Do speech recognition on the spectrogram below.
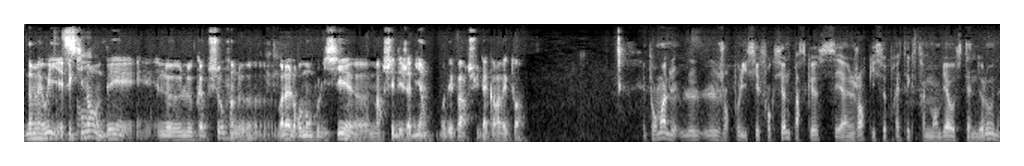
non mais oui, effectivement, dès le, le cop show, enfin le voilà, le roman policier euh, marchait déjà bien au départ. Je suis d'accord avec toi. Et pour moi, le, le- le genre policier fonctionne parce que c'est un genre qui se prête extrêmement bien au stand-alone.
